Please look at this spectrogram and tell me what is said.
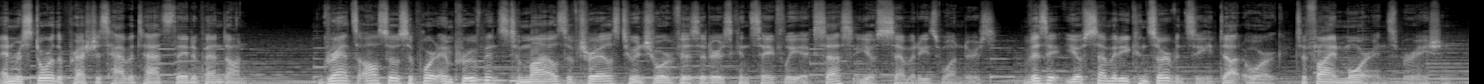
and restore the precious habitats they depend on. Grants also support improvements to miles of trails to ensure visitors can safely access Yosemite's wonders. Visit yosemiteconservancy.org to find more inspiration.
